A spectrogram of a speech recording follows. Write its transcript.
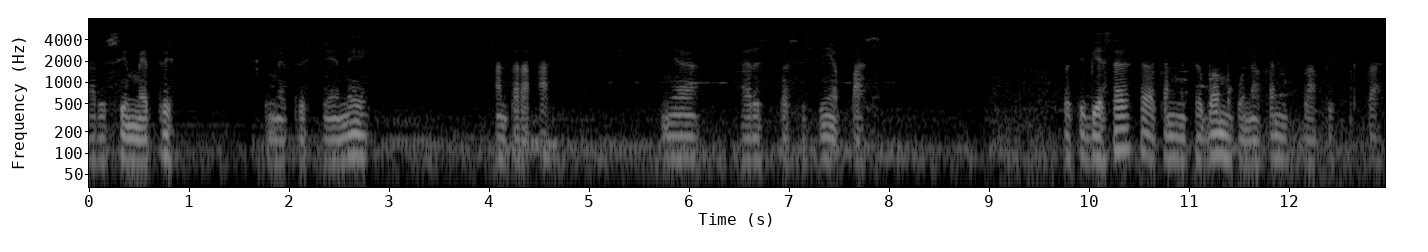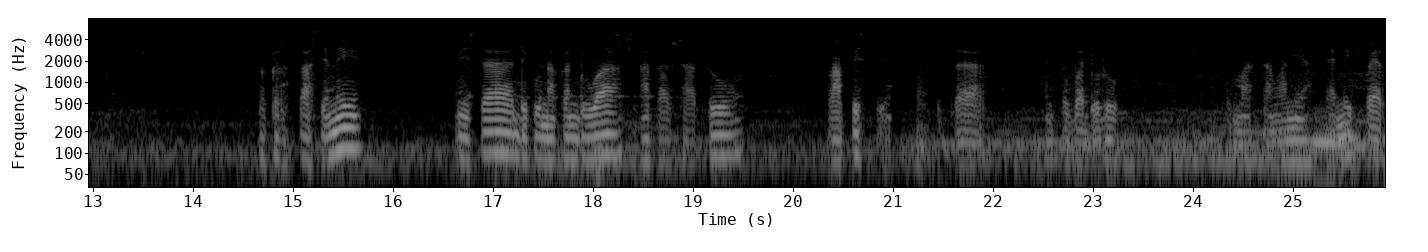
Harus simetris. Simetrisnya ini antara asnya harus posisinya pas. Seperti biasa saya akan mencoba menggunakan lapis kertas. Kertas ini bisa digunakan dua atau satu lapis ya. Kita mencoba dulu pemasangannya. Nah ini per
